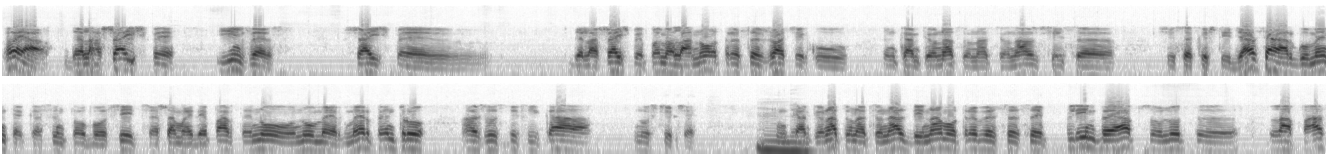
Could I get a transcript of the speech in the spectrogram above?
Aia, de la 16 invers, 16 de la 16 până la 9 trebuie să joace cu în campionatul național și să și să câștige. Astea argumente că sunt obosiți și așa mai departe nu, nu merg. Merg pentru a justifica nu știu ce. Mm, în da. campionatul național, Dinamo trebuie să se plimbe absolut uh, la pas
